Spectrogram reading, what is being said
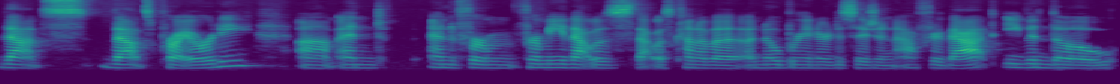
that's that's priority um, and and for for me that was that was kind of a, a no-brainer decision after that even though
